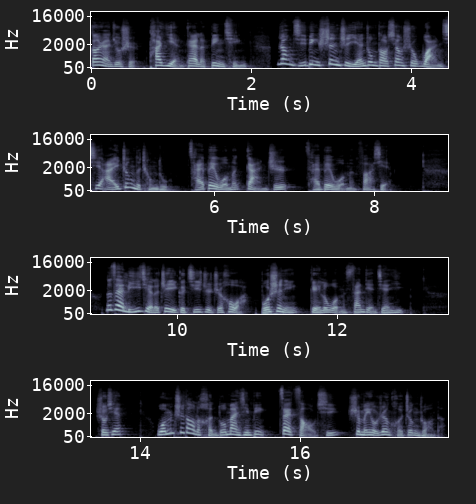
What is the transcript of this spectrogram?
当然就是它掩盖了病情，让疾病甚至严重到像是晚期癌症的程度才被我们感知，才被我们发现。那在理解了这一个机制之后啊，博士您给了我们三点建议。首先，我们知道了很多慢性病在早期是没有任何症状的，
